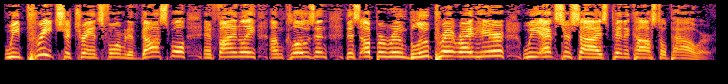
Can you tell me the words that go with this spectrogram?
We preach a transformative gospel. And finally, I'm closing this upper room blueprint right here. We exercise Pentecostal power.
